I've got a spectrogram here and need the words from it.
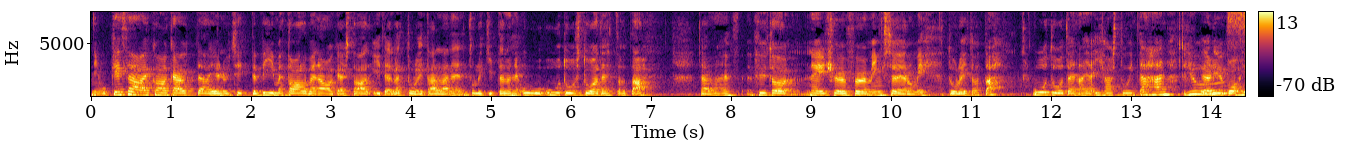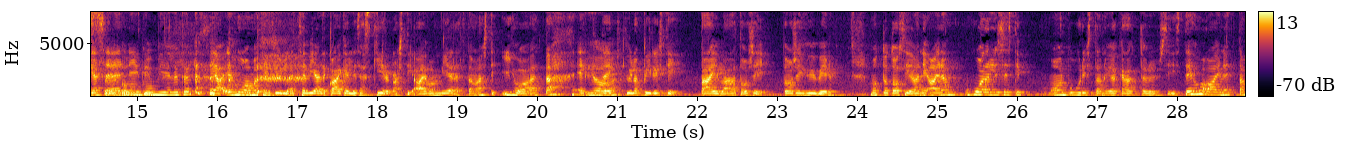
niin kuin kesäaikaan käyttää ja nyt sitten viime talvena oikeastaan itselle tuli tällainen, tulikin tällainen u- uutuustuote, tota, tällainen Phyto Nature Firming Serumi tuli tota, uutuutena ja ihastuin tähän Joo, öljypohjaiseen. Se niin kuin, ja, ja huomasin kyllä, että se vielä kaiken lisäksi kirkasti aivan mielettömästi ihoa, että, että teki kyllä piristi päivää tosi, tosi hyvin. Mutta tosiaan niin aina huolellisesti olen puhdistanut ja käyttänyt siis tehoainetta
